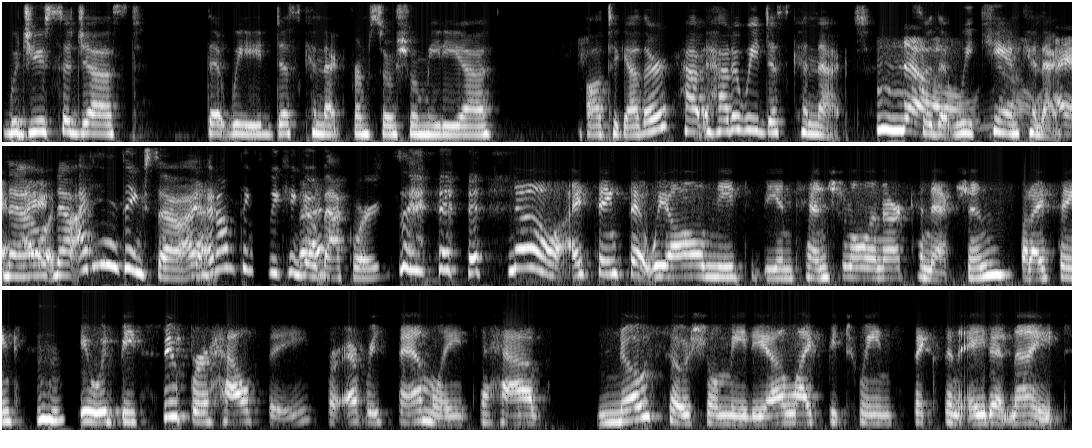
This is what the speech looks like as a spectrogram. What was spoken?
Would you suggest that we disconnect from social media altogether? How, how do we disconnect no, so that we can no, connect? I, no, I, no, I didn't think so. I, I don't think we can go backwards. no, I think that we all need to be intentional in our connections, but I think mm-hmm. it would be super healthy for every family to have no social media like between 6 and 8 at night.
